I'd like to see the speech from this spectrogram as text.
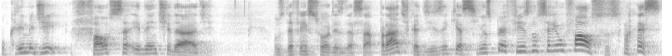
o crime de falsa identidade. Os defensores dessa prática dizem que assim os perfis não seriam falsos, mas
